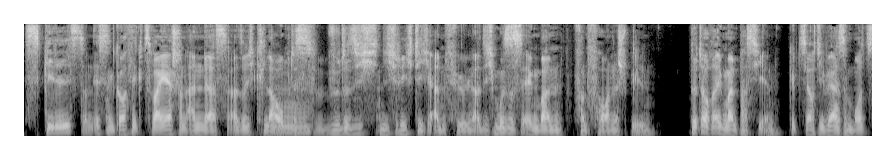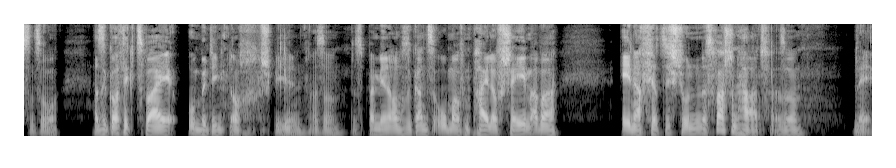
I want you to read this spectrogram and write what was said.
skillst und ist in Gothic 2 ja schon anders. Also ich glaube, mhm. das würde sich nicht richtig anfühlen. Also ich muss es irgendwann von vorne spielen. Wird auch irgendwann passieren. Gibt's ja auch diverse Mods und so. Also Gothic 2 unbedingt noch spielen. Also das ist bei mir auch so ganz oben auf dem Pile of Shame, aber ey, nach 40 Stunden, das war schon hart. Also, nee.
